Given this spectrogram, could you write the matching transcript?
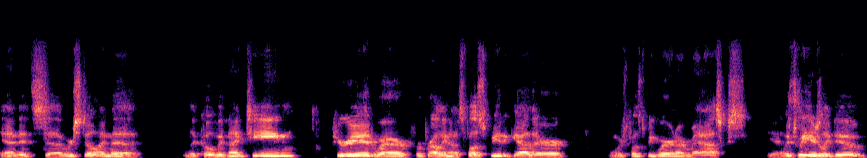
And it's uh, we're still in the the COVID 19 period where we're probably not supposed to be together. We're supposed to be wearing our masks, Yes. which we usually do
